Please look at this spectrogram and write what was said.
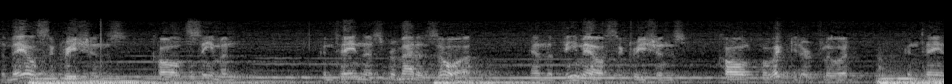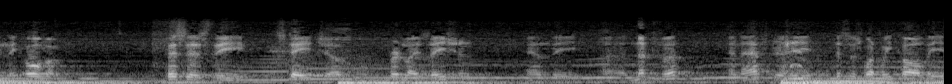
The male secretions called semen contain the spermatozoa, and the female secretions called follicular fluid contain the ovum. This is the stage of fertilization and the uh, nutfa, and after the, this is what we call the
